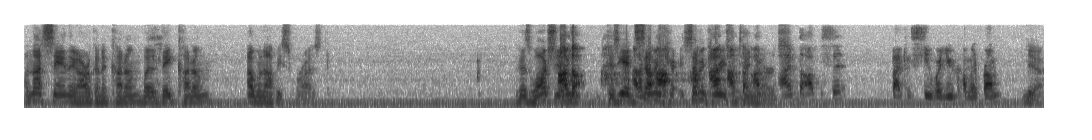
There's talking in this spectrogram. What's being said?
I'm not saying they are going to cut him, but if they cut him, I will not be surprised. Because watch it, because he had seven car- seven carries I'm for the- ten I'm- yards. I'm the opposite, but I can see where you're coming from, yeah,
